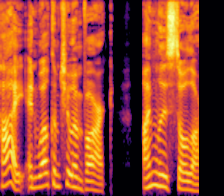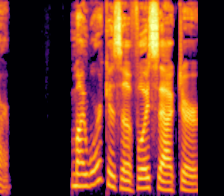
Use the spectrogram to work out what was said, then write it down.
Hi, and welcome to Embark. I'm Liz Solar. My work as a voice actor,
